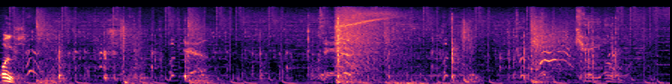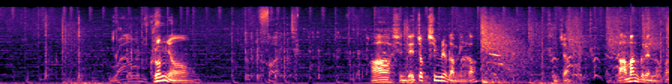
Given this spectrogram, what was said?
어휴 그럼요. 아, 씨, 내적 친밀감인가? 진짜? 나만 그랬나봐.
